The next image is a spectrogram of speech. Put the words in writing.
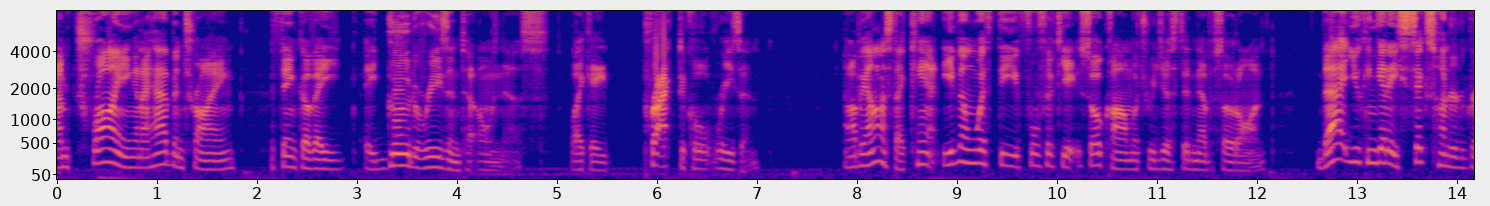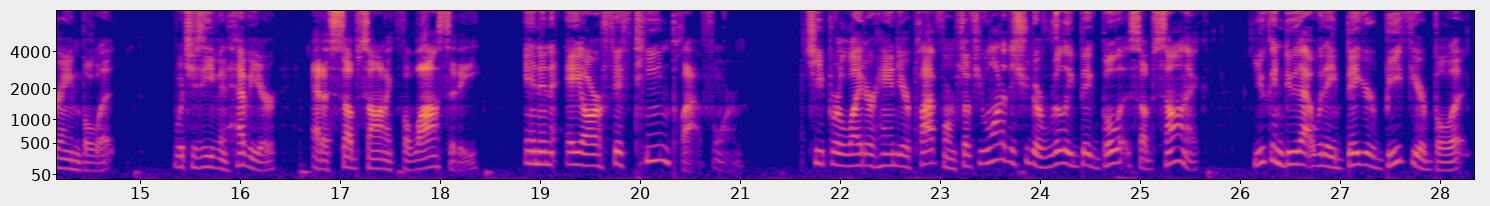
I'm trying, and I have been trying to think of a a good reason to own this, like a practical reason. And I'll be honest, I can't. Even with the 458 SOCOM, which we just did an episode on, that you can get a 600 grain bullet, which is even heavier, at a subsonic velocity in an AR 15 platform cheaper, lighter, handier platform. So if you wanted to shoot a really big bullet subsonic, you can do that with a bigger, beefier bullet.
